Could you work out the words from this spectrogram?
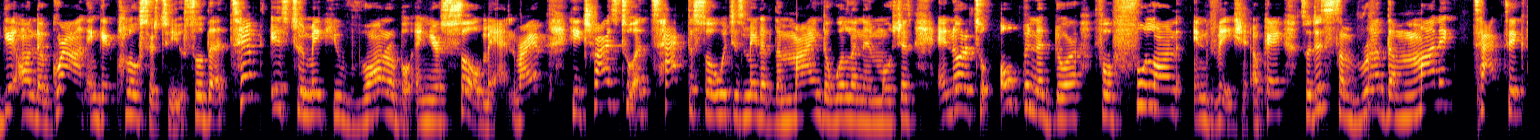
get on the ground and get closer to you. So the attempt is to make you vulnerable in your soul, man, right? He tries to attack the soul, which is made of the mind, the will, and emotions, in order to open the door for full-on invasion, okay? So this is some real demonic tactic,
